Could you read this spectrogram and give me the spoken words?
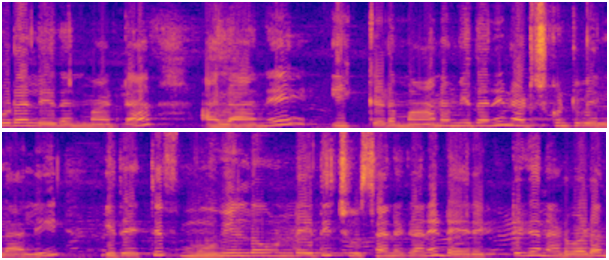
కూడా లేదనమాట అలానే ఇక్కడ మాన మీదనే నడుచుకుంటూ వెళ్ళాలి. ఇదైతే మూవీలో ఉండేది చూసాను కానీ డైరెక్ట్గా నడవడం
